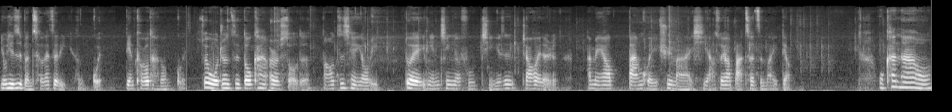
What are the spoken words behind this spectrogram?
尤其日本车在这里很贵，连 Toyota 都很贵，所以我就是都看二手的。然后之前有一对年轻的夫妻，也是教会的人，他们要搬回去马来西亚，所以要把车子卖掉。我看他哦，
